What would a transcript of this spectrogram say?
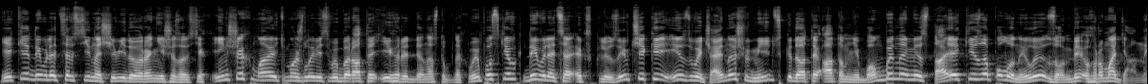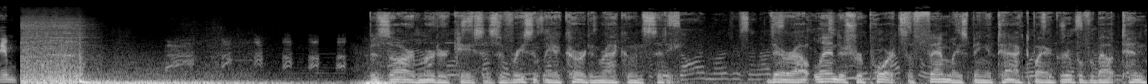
які дивляться всі наші відео раніше за всіх інших, мають можливість вибирати ігри для наступних випусків, дивляться ексклюзивчики і, звичайно ж, вміють скидати атомні бомби на міста, які заполонили зомбі-громадяни. Bizarre murder cases have recently occurred in Raccoon City. There are outlandish reports of families being attacked by a group of about 10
